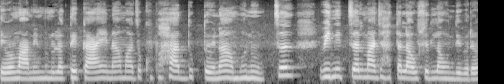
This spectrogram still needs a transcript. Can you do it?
तेव्हा मामी म्हणू लागते काय आहे ना माझा खूप हात दुखतोय ना म्हणून. चल विनीत चल माझ्या हाताला औषध लावून दे बरं.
